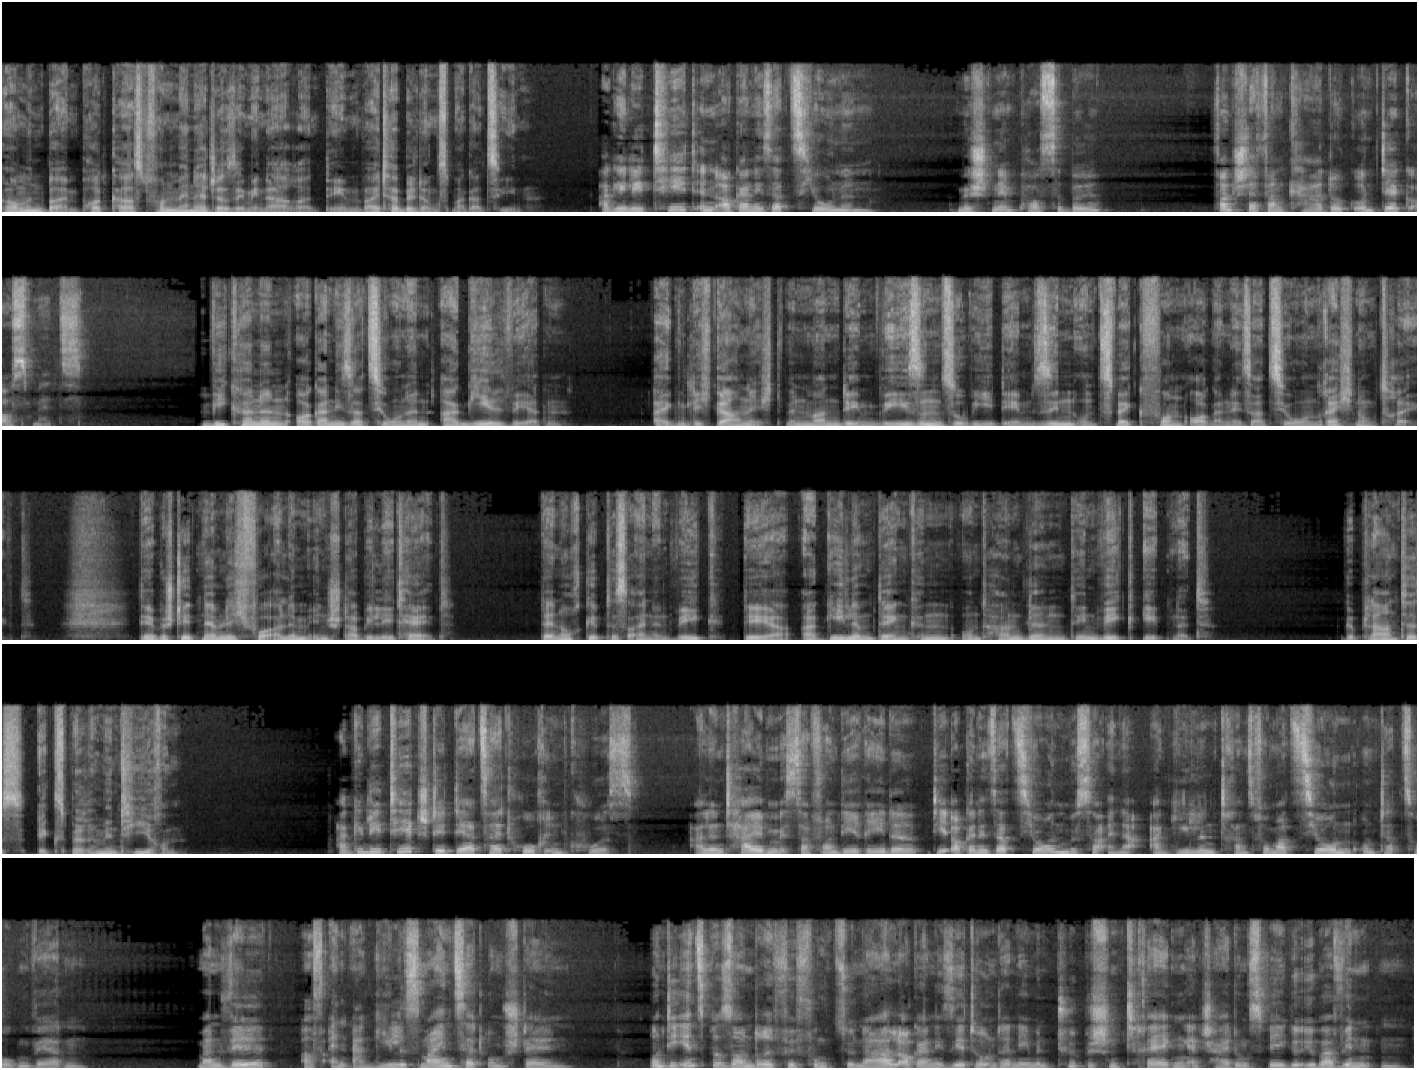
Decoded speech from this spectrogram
Willkommen beim Podcast von Managerseminare, dem Weiterbildungsmagazin. Agilität in Organisationen. Mission Impossible von Stefan Karduk und Dirk Osmetz. Wie können Organisationen agil werden? Eigentlich gar nicht, wenn man dem Wesen sowie dem Sinn und Zweck von Organisation Rechnung trägt. Der besteht nämlich vor allem in Stabilität. Dennoch gibt es einen Weg, der agilem Denken und Handeln den Weg ebnet. Geplantes Experimentieren. Agilität steht derzeit hoch im Kurs. Allenthalben ist davon die Rede, die Organisation müsse einer agilen Transformation unterzogen werden. Man will auf ein agiles Mindset umstellen und die insbesondere für funktional organisierte Unternehmen typischen trägen Entscheidungswege überwinden.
